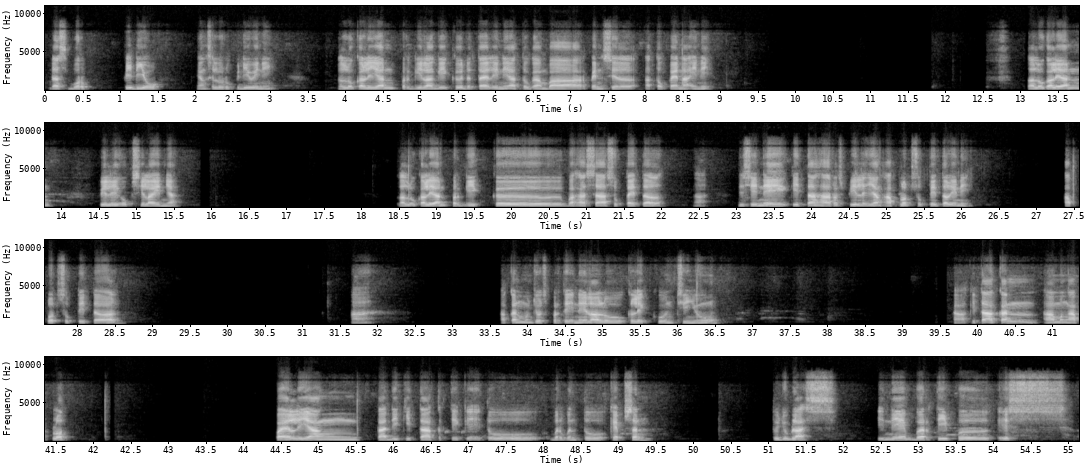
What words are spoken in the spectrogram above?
dashboard video yang seluruh video ini. Lalu kalian pergi lagi ke detail ini atau gambar pensil atau pena ini. Lalu kalian pilih opsi lainnya. Lalu kalian pergi ke bahasa subtitle. Nah, di sini kita harus pilih yang upload subtitle ini. Upload subtitle. Nah, akan muncul seperti ini, lalu klik continue. Nah, kita akan uh, mengupload file yang tadi kita ketik yaitu berbentuk caption 17. Ini bertipe S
